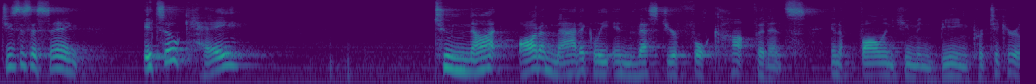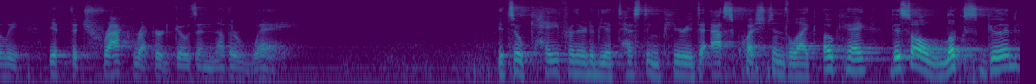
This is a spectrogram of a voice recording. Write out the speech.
Jesus is saying it's okay to not automatically invest your full confidence in a fallen human being, particularly if the track record goes another way. It's okay for there to be a testing period to ask questions like, okay, this all looks good.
